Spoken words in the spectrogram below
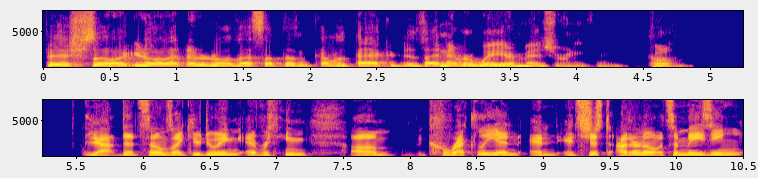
fish. So, you know, I don't know, that stuff doesn't come with packages. I never weigh or measure anything. Cool. Um, Yeah, that sounds like you're doing everything um, correctly, and and it's just I don't know. It's amazing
